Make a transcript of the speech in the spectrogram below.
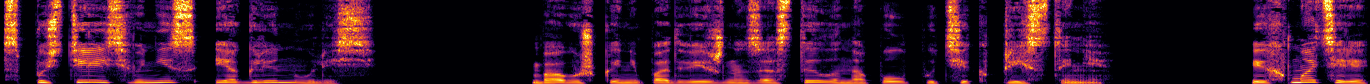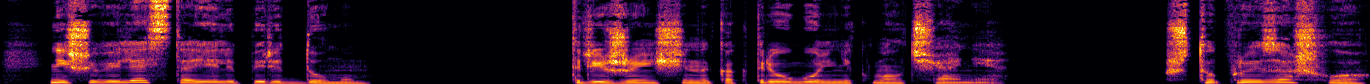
спустились вниз и оглянулись. Бабушка неподвижно застыла на полпути к пристани. Их матери, не шевелясь, стояли перед домом. Три женщины, как треугольник молчания. Что произошло?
